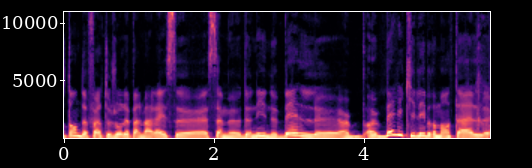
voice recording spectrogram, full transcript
contente de faire toujours le palmarès. Euh, ça m'a donné une belle euh, un, un bel équilibre mental. euh,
